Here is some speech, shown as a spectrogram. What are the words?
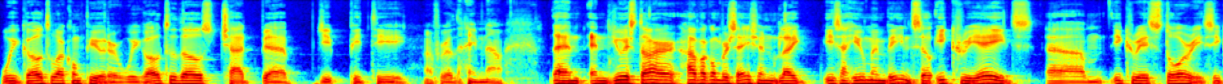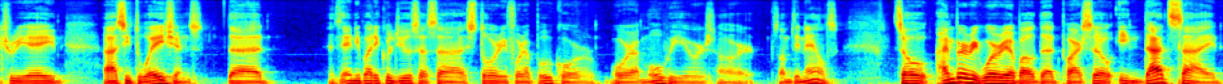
We go to a computer, we go to those chat uh, GPT, I forgot the name now, and and you start have a conversation like it's a human being. So it creates um, it creates stories it creates uh, situations that anybody could use as a story for a book or or a movie or or something else. So i'm very worried about that part. So in that side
